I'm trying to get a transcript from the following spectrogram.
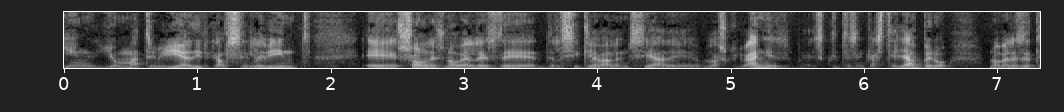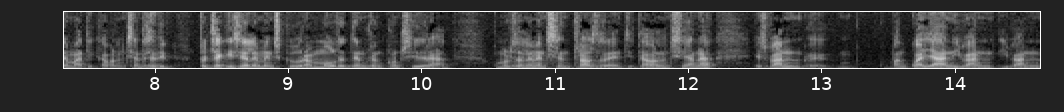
i jo m'atreviria a dir que al segle XX, eh, són les novel·les de, del cicle valencià de Blasco Ibáñez, escrites en castellà, però novel·les de temàtica valenciana. És a dir, tots aquells elements que durant molt de temps hem considerat com els elements centrals de la identitat valenciana es van, eh, van quallant i van, i van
